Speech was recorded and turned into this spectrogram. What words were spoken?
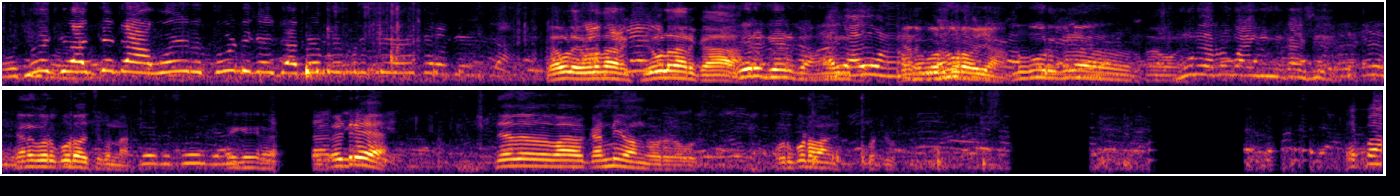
தூக்கி வச்சுட்டா உயிர் தூண்டி கைட்டா எவ்வளோ இவ்வளோ தான் இருக்கு இவ்வளோ தான் இருக்கா இருக்கு இருக்கு எனக்கு ஒரு கூட வையா நூறு கிலோ எனக்கு ஒரு கூட வச்சுக்கோண்ணா வெற்றி வா- கண்ணி வாங்க ஒரு ஒரு- கூட வாங்க எப்பா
